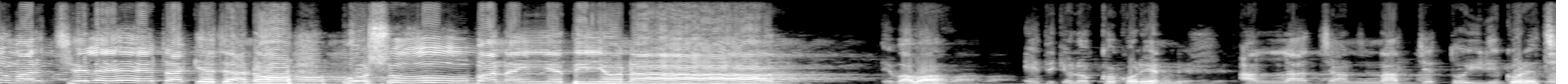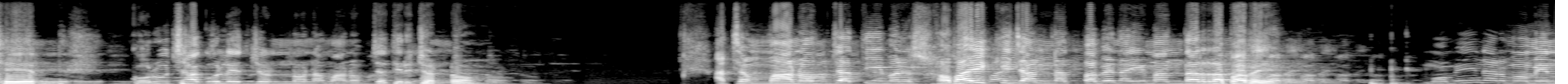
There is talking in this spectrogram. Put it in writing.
তোমার ছেলেটাকে যেন পশু বানাইয়ে দিও না। এ বাবা এদিকে লক্ষ্য করেন, আল্লাহ জান্নাত যে তৈরি করেছেন, গরু ছাগলের জন্য না মানব জাতির জন্য? আচ্ছা মানব জাতি মানে সবাই কি জান্নাত পাবে না ইমানদাররা পাবে? মমিন আর মমিন,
